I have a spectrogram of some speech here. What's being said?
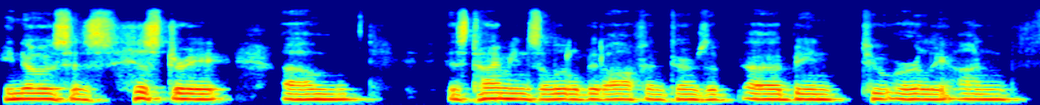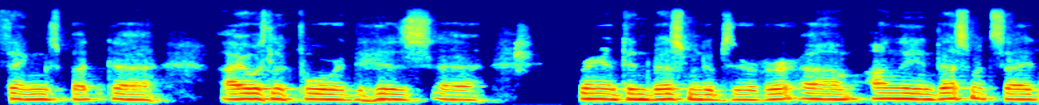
he knows his history. Um, his timing's a little bit off in terms of uh, being too early on things, but uh, I always look forward to his uh, brilliant investment observer. Um, on the investment side,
